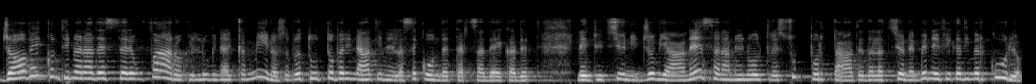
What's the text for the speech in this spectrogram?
Giove continuerà ad essere un faro che illumina il cammino, soprattutto per i nati nella seconda e terza decade. Le intuizioni gioviane saranno inoltre supportate dall'azione benefica di Mercurio,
